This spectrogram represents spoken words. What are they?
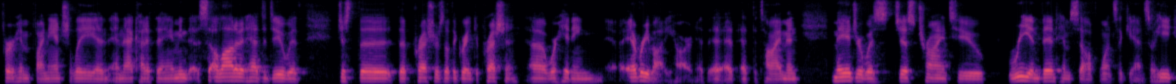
for him financially and and that kind of thing. I mean, a lot of it had to do with just the the pressures of the Great Depression uh, were hitting everybody hard at, at, at the time, and Major was just trying to reinvent himself once again. So he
